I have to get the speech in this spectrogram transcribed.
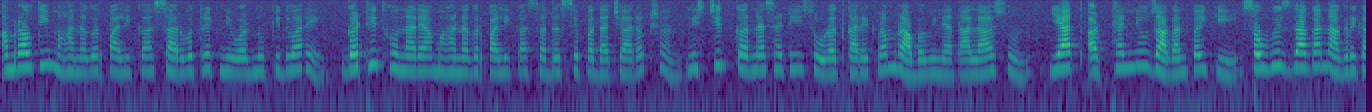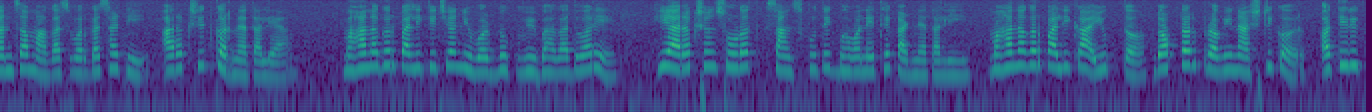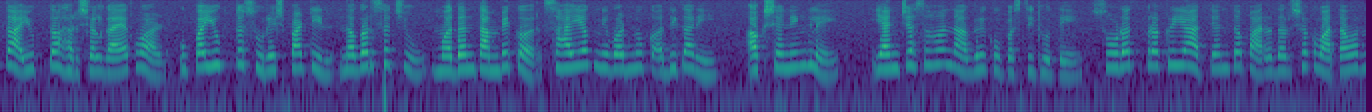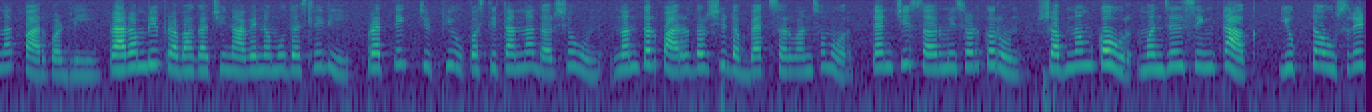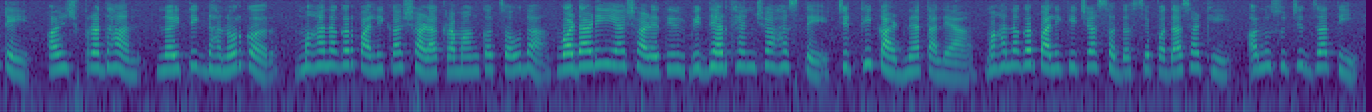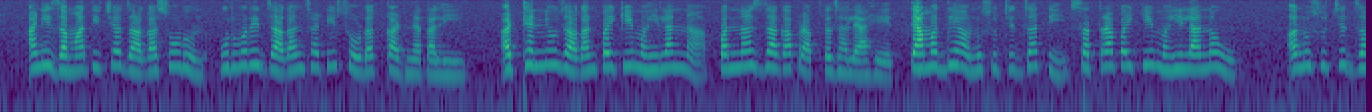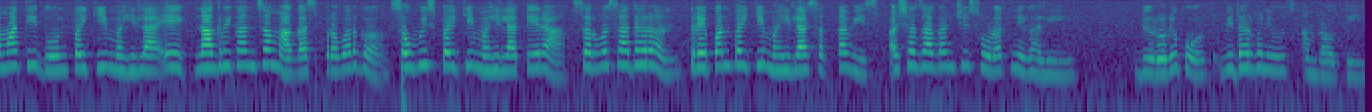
अमरावती महानगरपालिका सार्वत्रिक निवडणुकीद्वारे गठीत होणाऱ्या महानगरपालिका सदस्य पदाचे आरक्षण निश्चित करण्यासाठी सोडत कार्यक्रम राबविण्यात आला असून यात अठ्ठ्याण्णव जागांपैकी सव्वीस जागा नागरिकांचा मागास वर्गासाठी आरक्षित करण्यात आल्या. महानगरपालिकेच्या निवडणूक विभागाद्वारे ही आरक्षण सोडत सांस्कृतिक भवन येथे काढण्यात आली. महानगरपालिका आयुक्त डॉक्टर प्रवीण आष्टीकर अतिरिक्त आयुक्त हर्षल गायकवाड उपायुक्त सुरेश पाटील नगर सचिव मदन तांबेकर सहाय्यक निवडणूक अधिकारी अक्षय निंगले यांच्यासह नागरिक उपस्थित होते. सोडत प्रक्रिया अत्यंत पारदर्शक वातावरणात पार पडली. प्रारंभी प्रभागाची नावे नमूद असलेली प्रत्येक चिठ्ठी उपस्थितांना दर्शवून नंतर पारदर्शी डब्यात सर्वांसमोर त्यांची सरमिसळ करून शबनम कौर मंजिल सिंग टाक युक्ता उसरेटे अंश प्रधान नैतिक धानोरकर महानगरपालिका शाळा क्रमांक चौदा वडाडी या शाळेतील विद्यार्थ्यांच्या हस्ते चिठ्ठी काढण्यात आल्या. महानगरपालिकेच्या सदस्य पदासाठी अनुसूचित जाती आणि जमातीच्या जागा सोडून उर्वरित जागांसाठी सोडत काढण्यात आली. अठ्ठ्याण्णव जागांपैकी महिलांना पन्नास जागा प्राप्त झाल्या आहेत. त्यामध्ये अनुसूचित जाती सतरापैकी महिला नऊ अनुसूचित जमाती दोन पैकी महिला एक. नागरिकांचा मागास प्रवर्ग सव्वीस पैकी महिला तेरा. सर्वसाधारण त्रेपन्न पैकी महिला सत्तावीस अशा जागांची सोडत निघाली. Bureau report Vidarbha news Amravati.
